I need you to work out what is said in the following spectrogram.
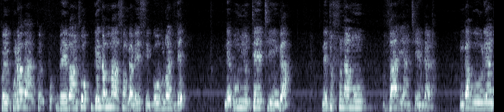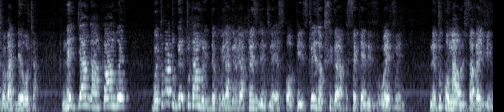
kwe kulaba kwe- kwe- be bantu okugenda mu maaso nga beesiiga obulwadde ne bumutatinga ne tufunamu variant endala nga bwowulira nti obaddewo ta nejja nga nkambwe bwe tuba tutambulidde ku biragiro bya president ne sops tuyinza okusigala ku second wave eno ne tukomawo ne surviving.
